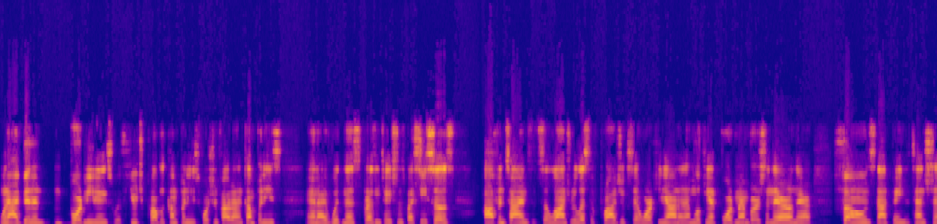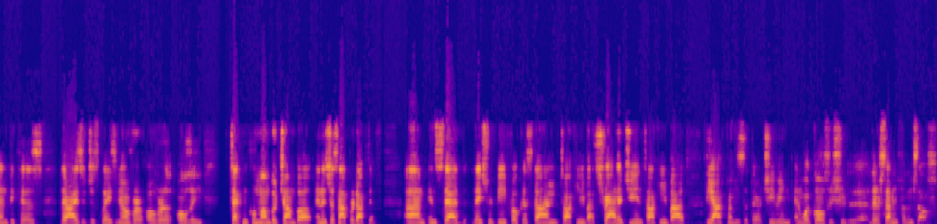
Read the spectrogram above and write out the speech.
when I've been in board meetings with huge public companies, Fortune 500 companies, and I've witnessed presentations by CISOs, oftentimes it's a laundry list of projects they're working on, and I'm looking at board members and they're on their phones, not paying attention because their eyes are just glazing over over all the technical mumbo jumbo, and it's just not productive. Um, instead, they should be focused on talking about strategy and talking about the outcomes that they're achieving and what goals they're setting for themselves.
